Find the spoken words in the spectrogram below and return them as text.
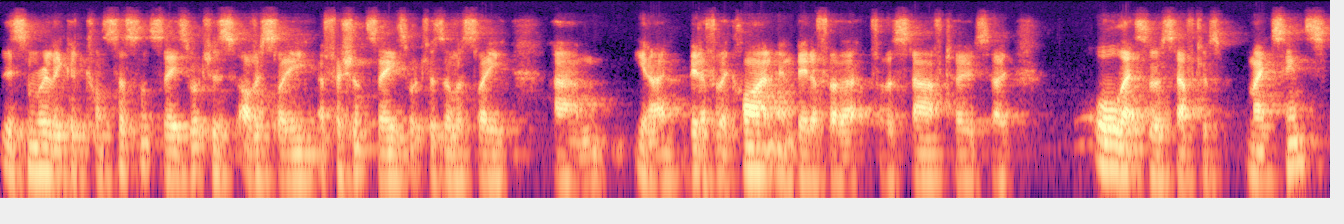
there's some really good consistencies, which is obviously efficiencies, which is obviously um, you know better for the client and better for the for the staff too. So all that sort of stuff just makes sense,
